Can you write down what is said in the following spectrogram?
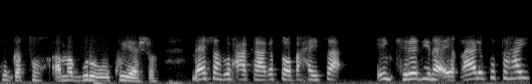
ku gato ama guri uu ku yeesho meeshaas waxaa kaaga soo baxaysa in kiradiina ay qaali ku tahay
